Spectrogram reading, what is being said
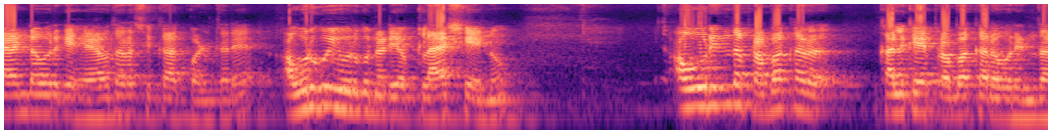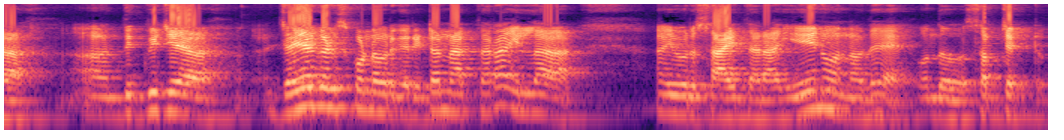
ಹ್ಯಾಂಡ್ ಅವರಿಗೆ ಯಾವ ಥರ ಸಿಕ್ಕಾಕ್ಕೊಳ್ತಾರೆ ಅವ್ರಿಗೂ ಇವ್ರಿಗೂ ನಡೆಯೋ ಕ್ಲಾಶ್ ಏನು? ಅವರಿಂದ ಪ್ರಭಾಕರ್ ಕಾಲಿಕೆಯ ಪ್ರಭಾಕರ್ ಅವರಿಂದ ದಿಗ್ವಿಜಯ ಜಯ ಗಳಿಸ್ಕೊಂಡು ಅವರಿಗೆ ರಿಟರ್ನ್ ಆಗ್ತಾರಾ ಇಲ್ಲ ಇವರು ಸಾಯ್ತಾರಾ ಏನು ಅನ್ನೋದೇ ಒಂದು ಸಬ್ಜೆಕ್ಟು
